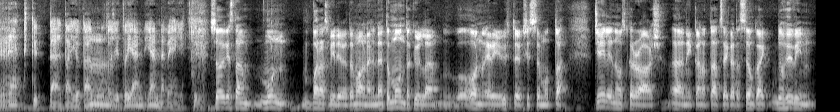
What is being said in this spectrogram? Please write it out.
rätkyttää tai jotain mm. muuta. Siitä on jän, jännä vehje kyllä. Se on oikeastaan mun paras video, jota mä oon nähnyt. Näitä on monta kyllä, on eri yhteyksissä, mutta Jay Leno's Garage, ää, niin kannattaa tsekata. Se on, kaik, se on hyvin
